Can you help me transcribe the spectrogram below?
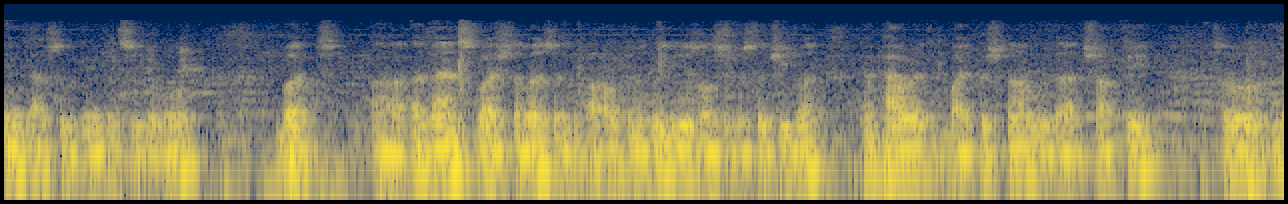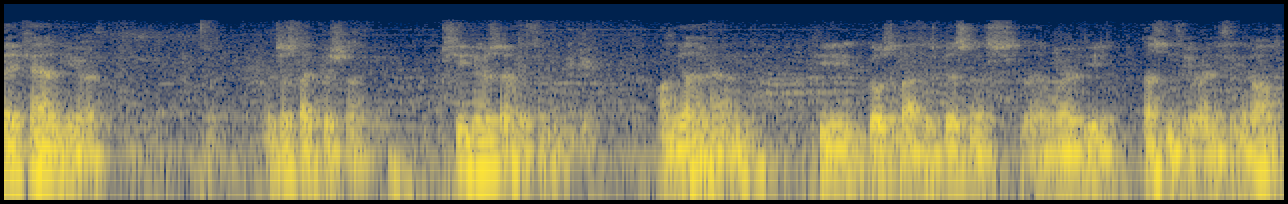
in, absolutely inconceivable. But uh, advanced Vaishnavas, and ultimately he is also just a jiva, empowered by Krishna with that Shakti, so they can hear, just like Krishna he hears everything. On the other hand, he goes about his business uh, where he doesn't hear anything at all.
